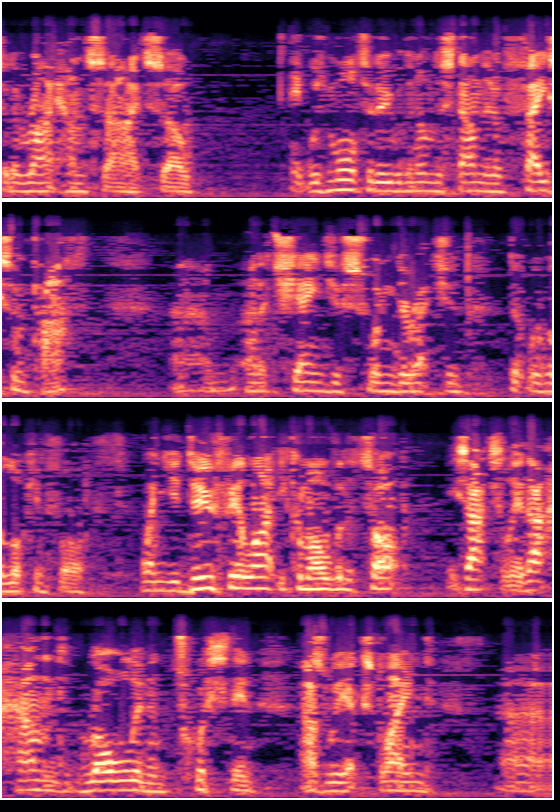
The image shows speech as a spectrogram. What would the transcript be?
to the right hand side. So it was more to do with an understanding of face and path um, and a change of swing direction that we were looking for. When you do feel like you come over the top, it's actually that hand rolling and twisting as we explained uh,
